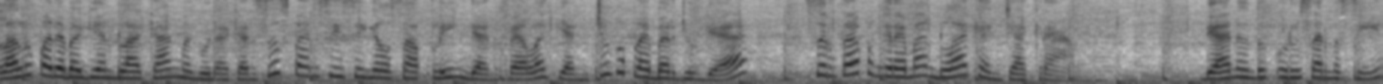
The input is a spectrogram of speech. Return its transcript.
Lalu pada bagian belakang menggunakan suspensi single sapling dan velg yang cukup lebar juga, serta pengereman belakang cakram. Dan untuk urusan mesin,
